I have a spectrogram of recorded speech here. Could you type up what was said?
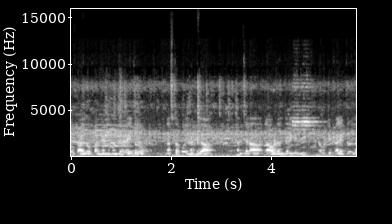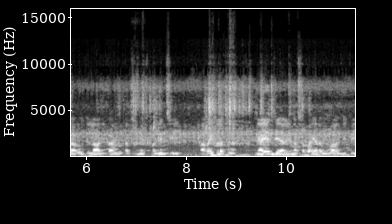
రూపాయలు పన్నెండు మంది రైతులు నష్టపోయినట్టుగా అంచనా రావడం జరిగింది. కాబట్టి కలెక్టర్ గారు జిల్లా అధికారులు తక్షణమే స్పందించి ఆ రైతులకు న్యాయం చేయాలని నష్టపరిహారం ఇవ్వాలని చెప్పి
